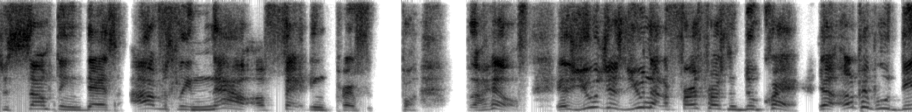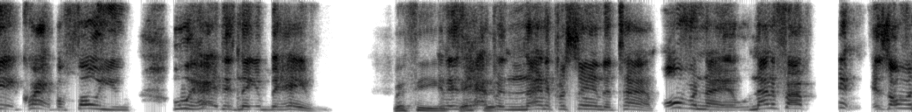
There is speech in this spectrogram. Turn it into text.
to something that's obviously now affecting perfect health. Is you just you're not the first person to do crack. There are other people who did crack before you who had this negative behavior. But see, And it's that's happened 90% of the time. Overnight, 95 it's over.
